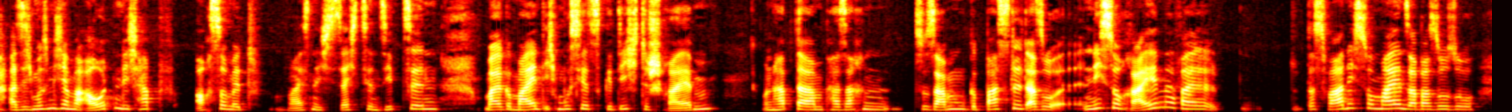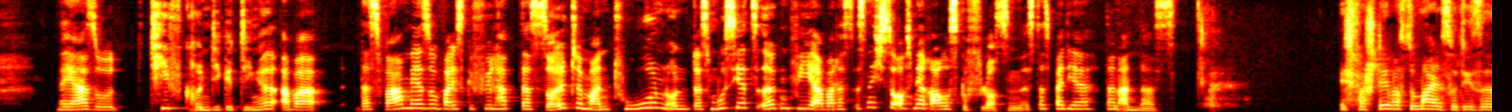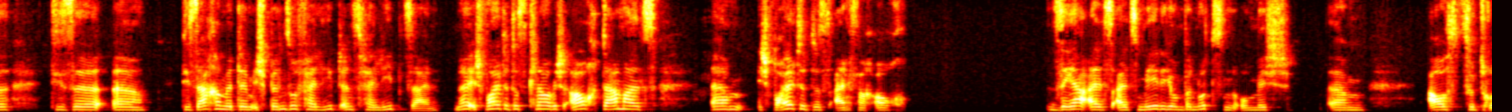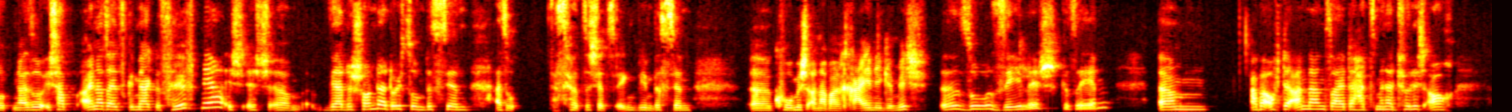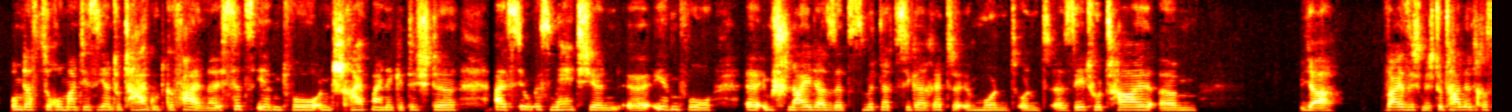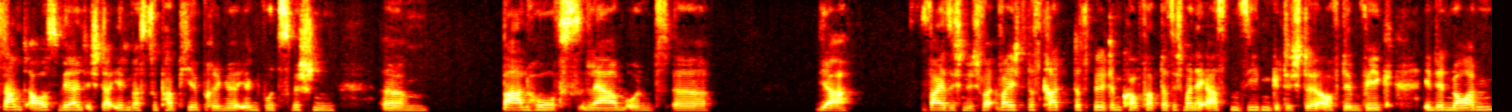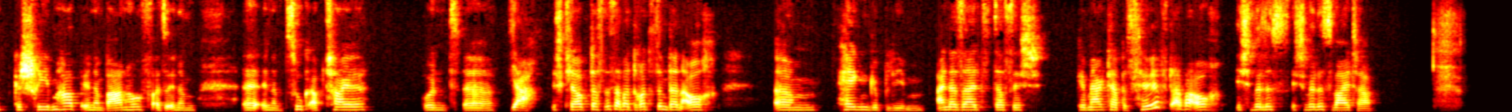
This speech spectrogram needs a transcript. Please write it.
Also ich muss mich ja mal outen. Ich habe auch so mit, weiß nicht, 16, 17 mal gemeint, ich muss jetzt Gedichte schreiben und habe da ein paar Sachen zusammengebastelt. Also nicht so Reime, weil das war nicht so meins, aber so, so, naja, so tiefgründige Dinge. Aber das war mehr so, weil ich das Gefühl habe, das sollte man tun und das muss jetzt irgendwie, aber das ist nicht so aus mir rausgeflossen. Ist das bei dir dann anders? ich verstehe, was du meinst, so diese, diese, äh, die Sache mit dem, ich bin so verliebt ins Verliebtsein. Ne? Ich wollte das, glaube ich, auch damals, ähm, ich wollte das einfach auch sehr als, als Medium benutzen, um mich ähm, auszudrücken. Also ich habe einerseits gemerkt, es hilft mir. Ich, ich ähm, werde schon dadurch so ein bisschen, also das hört sich jetzt irgendwie ein bisschen äh, komisch an, aber reinige mich äh, so seelisch gesehen. Ähm, aber auf der anderen Seite hat es mir natürlich auch, um das zu romantisieren, total gut gefallen. Ne? Ich sitz irgendwo und schreibe meine Gedichte als junges Mädchen äh, irgendwo äh, im Schneidersitz mit einer Zigarette im Mund und äh, sehe total, ähm, ja, weiß ich nicht, total interessant aus, während ich da irgendwas zu Papier bringe, irgendwo zwischen ähm, Bahnhofslärm und äh, ja, weiß ich nicht, weil ich das gerade das Bild im Kopf habe, dass ich meine ersten sieben Gedichte auf dem Weg in den Norden geschrieben habe, in einem Bahnhof, also in einem, äh, in einem Zugabteil. Und äh, ja, ich glaube, das ist aber trotzdem dann auch ähm, hängen geblieben. Einerseits, dass ich gemerkt habe, es hilft, aber auch, ich will es, ich will es weiter.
